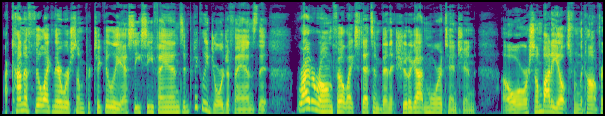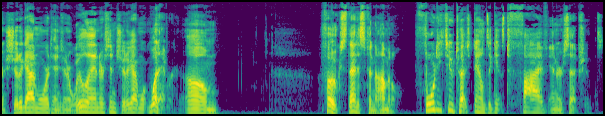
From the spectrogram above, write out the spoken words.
I kind of feel like there were some particularly SEC fans and particularly Georgia fans that, right or wrong, felt like Stetson Bennett should have gotten more attention or somebody else from the conference should have gotten more attention, or Will Anderson should have got more, whatever. Um, folks, that is phenomenal. 42 touchdowns against five interceptions,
